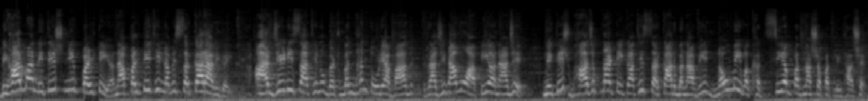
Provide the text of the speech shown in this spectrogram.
બિહારમાં નીતિશની પલટી અને આ પલટીથી નવી સરકાર આવી ગઈ. આરજેડી સાથેનું ગઠબંધન તોડ્યા બાદ રાજીનામું આપી અને આજે નીતિશ ભાજપના ટેકાથી સરકાર બનાવી નવમી વખત સીએમ પદના શપથ લીધા છે.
